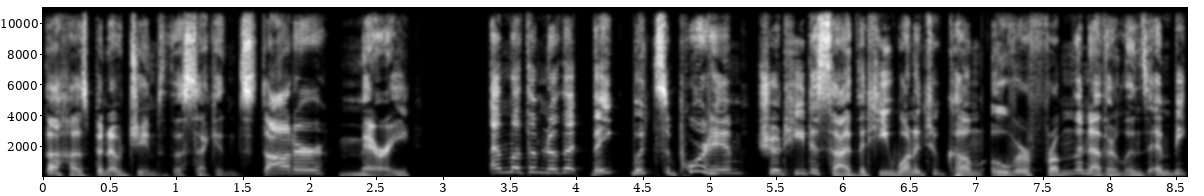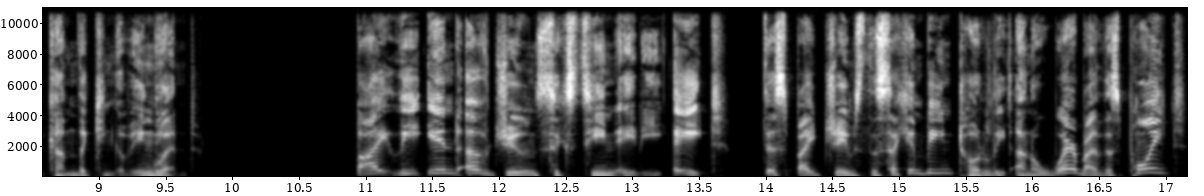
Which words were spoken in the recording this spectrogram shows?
the husband of James II's daughter, Mary, and let them know that they would support him should he decide that he wanted to come over from the Netherlands and become the King of England. By the end of June 1688, despite James II being totally unaware by this point,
